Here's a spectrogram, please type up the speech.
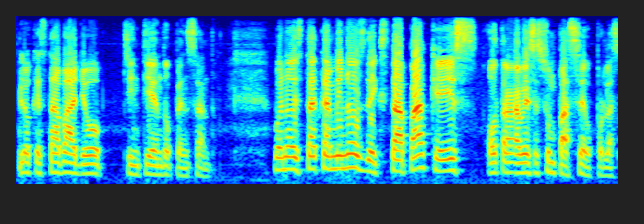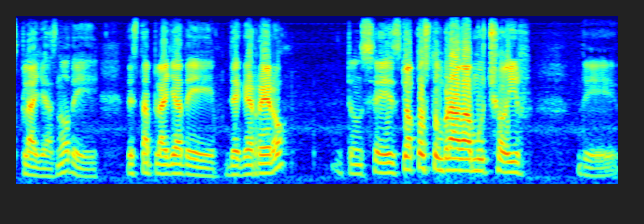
lo que estaba yo sintiendo, pensando. Bueno, está Caminos de Ixtapa, que es otra vez es un paseo por las playas, ¿no? De, de esta playa de, de Guerrero. Entonces, yo acostumbraba mucho ir de,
